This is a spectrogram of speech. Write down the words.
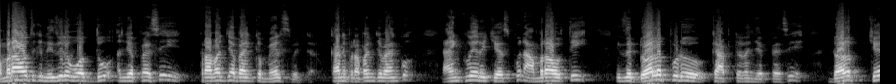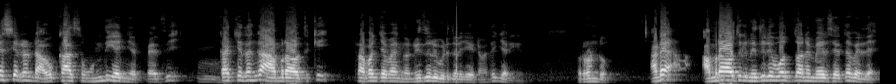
అమరావతికి నిధులు వద్దు అని చెప్పేసి ప్రపంచ బ్యాంకు మెయిల్స్ పెట్టారు. కానీ ప్రపంచ బ్యాంకు ఎంక్వైరీ చేసుకుని అమరావతి ఇది డెవలప్డ్ క్యాపిటల్ అని చెప్పేసి డెవలప్ చేసేటువంటి అవకాశం ఉంది అని చెప్పేసి. ఖచ్చితంగా అమరావతికి ప్రపంచ బ్యాంకు నిధులు విడుదల చేయడం అయితే జరిగింది. రెండు అంటే అమరావతికి నిధులు ఇవ్వద్దు అనే మెయిల్స్ అయితే వెళ్ళాయి.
